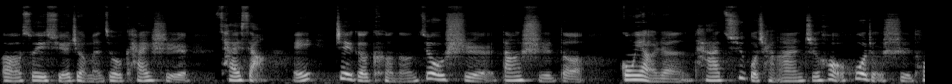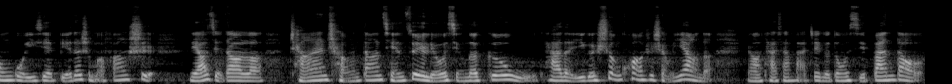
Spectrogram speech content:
呃，所以学者们就开始猜想。哎，这个可能就是当时的供养人，他去过长安之后，或者是通过一些别的什么方式，了解到了长安城当前最流行的歌舞，它的一个盛况是什么样的，然后他想把这个东西搬到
